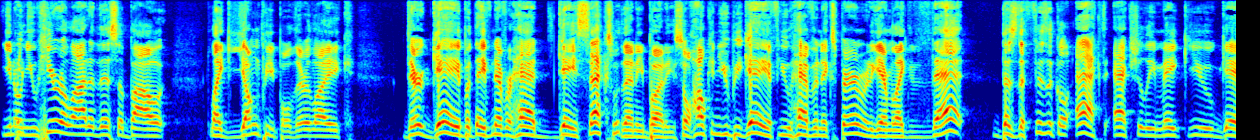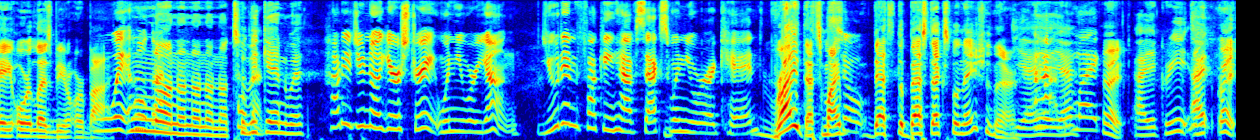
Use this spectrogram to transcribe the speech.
you know, you hear a lot of this about like young people. They're like, they're gay, but they've never had gay sex with anybody. So how can you be gay if you haven't experimented again? Like that. Does the physical act actually make you gay or lesbian or bi? Wait, hold no, on. no, no, no, no. No. To Hold on. begin with, How did you know you're straight when you were young? You didn't fucking have sex when you were a kid. Right. That's my. So- that's the best explanation there. yeah, yeah, yeah. Like, Right. I agree. I Right.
